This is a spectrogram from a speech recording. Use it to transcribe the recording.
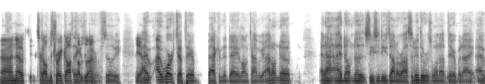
Uh, no, it's called Detroit Golf Club. it's facility. Yeah. I, I worked up there back in the day, a long time ago. I don't know, and I, I don't know that CCD's Donald Ross. I knew there was one up there, but I, I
